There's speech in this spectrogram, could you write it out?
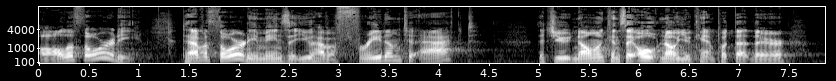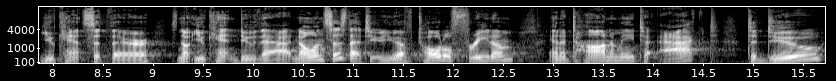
all authority. To have authority means that you have a freedom to act, that you no one can say, "Oh, no, you can't put that there you can't sit there. No, you can't do that. No one says that to you. You have total freedom and autonomy to act, to do.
